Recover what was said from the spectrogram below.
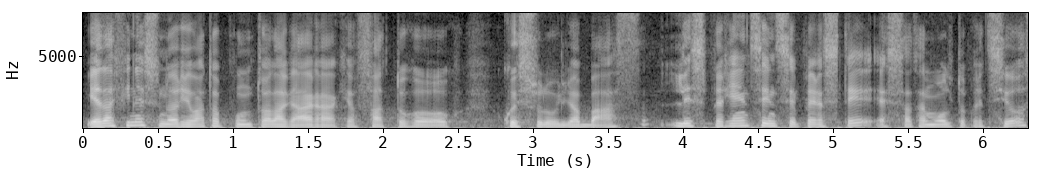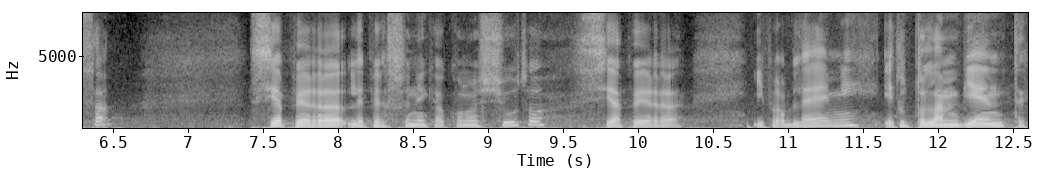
e alla fine sono arrivato appunto alla gara che ho fatto questo luglio a Bath. L'esperienza in sé per sé è stata molto preziosa, sia per le persone che ho conosciuto, sia per i problemi e tutto l'ambiente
